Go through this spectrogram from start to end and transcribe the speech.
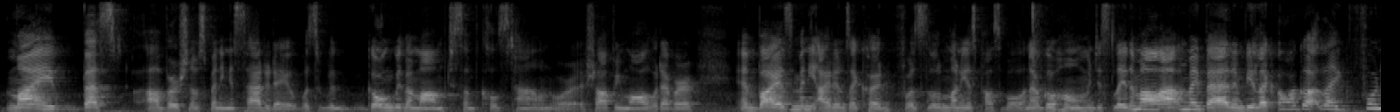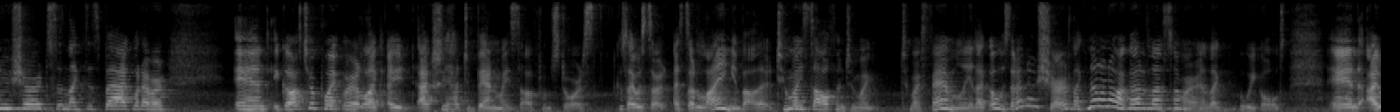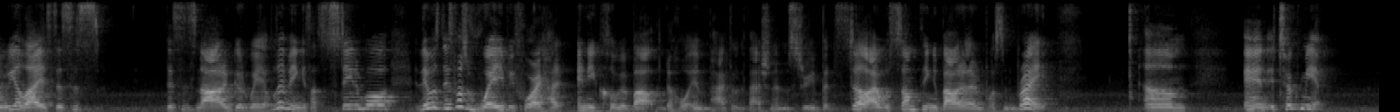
my best uh, version of spending a Saturday was with going with my mom to some close town or a shopping mall, whatever, and buy as many items I could for as little money as possible. And I would go home and just lay them all out in my bed and be like, oh, I got like four new shirts and like this bag, whatever and it got to a point where like I actually had to ban myself from stores because I was start I started lying about it to myself and to my to my family like oh is that a new shirt? Like no no no I got it last summer and like a week old. And I realized this is this is not a good way of living it's not sustainable. This was this was way before I had any clue about the whole impact of the fashion industry but still I was something about it that wasn't right. Um, and it took me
